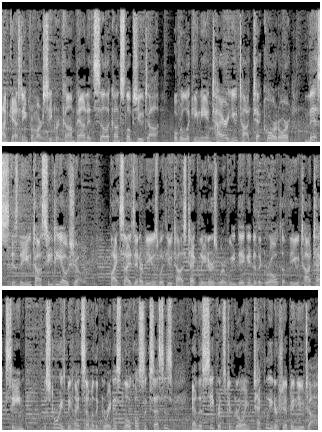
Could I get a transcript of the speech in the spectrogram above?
Podcasting from our secret compound in Silicon Slopes, Utah, overlooking the entire Utah Tech Corridor, this is the Utah CTO Show. Bite sized interviews with Utah's tech leaders where we dig into the growth of the Utah tech scene, the stories behind some of the greatest local successes, and the secrets to growing tech leadership in Utah.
